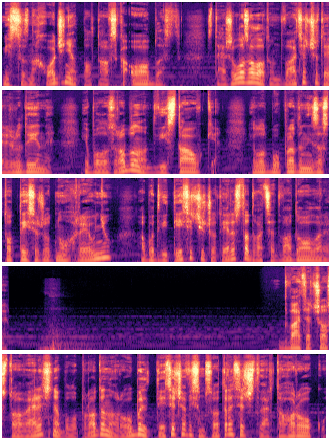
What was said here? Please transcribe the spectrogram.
Місце знаходження Полтавська область. Стежило за лотом 24 людини, і було зроблено дві ставки. І лот був проданий за 100 тисяч одну гривню або 2422 долари. 26 вересня було продано рубль 1834 року,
